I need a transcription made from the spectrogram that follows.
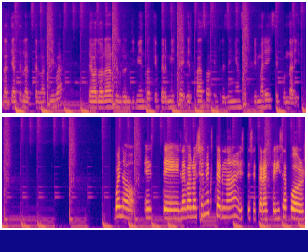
plantearse la alternativa de valorar el rendimiento que permite el paso entre enseñanza primaria y secundaria. Bueno, este, la evaluación externa este, se caracteriza por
